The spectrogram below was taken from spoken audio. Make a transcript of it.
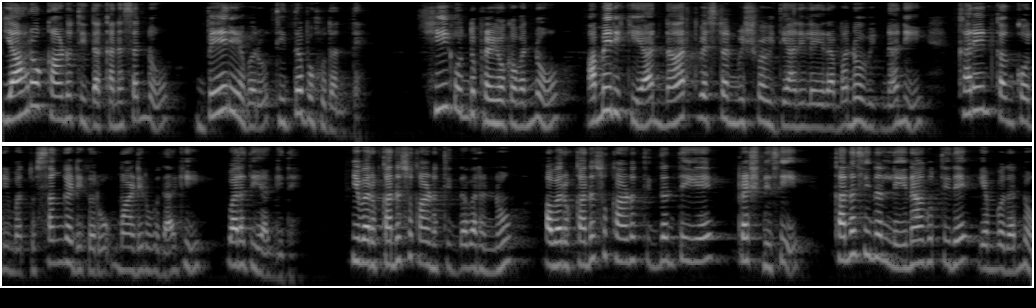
ಯಾರೋ ಕಾಣುತ್ತಿದ್ದ ಕನಸನ್ನು ಬೇರೆಯವರು ತಿದ್ದಬಹುದಂತೆ. ಹೀಗೊಂದು ಪ್ರಯೋಗವನ್ನು ಅಮೆರಿಕೆಯ ನಾರ್ತ್ ವೆಸ್ಟರ್ನ್ ವಿಶ್ವವಿದ್ಯಾನಿಲಯದ ಮನೋವಿಜ್ಞಾನಿ ಕರೇನ್ ಕಂಕೋನಿ ಮತ್ತು ಸಂಗಡಿಗರು ಮಾಡಿರುವುದಾಗಿ ವರದಿಯಾಗಿದೆ. ಇವರು ಕನಸು ಕಾಣುತ್ತಿದ್ದವರನ್ನು ಅವರು ಕನಸು ಕಾಣುತ್ತಿದ್ದಂತೆಯೇ ಪ್ರಶ್ನಿಸಿ ಕನಸಿನಲ್ಲೇನಾಗುತ್ತಿದೆ ಎಂಬುದನ್ನು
